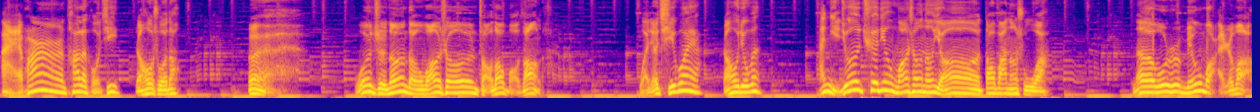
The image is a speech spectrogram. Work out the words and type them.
矮胖叹了口气，然后说道：“哎。”我只能等王生找到宝藏了，我就奇怪呀，然后就问：“哎，你就确定王生能赢，刀疤能输啊？”那不是明摆着吗？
